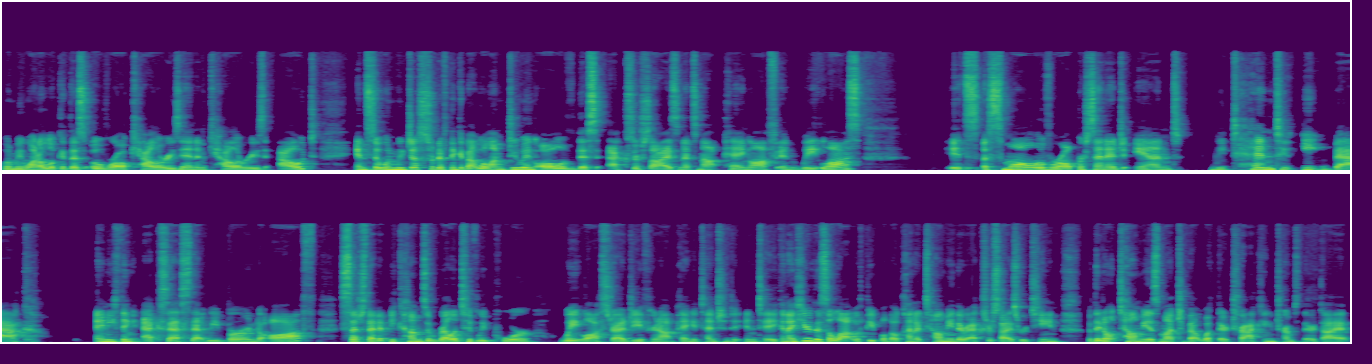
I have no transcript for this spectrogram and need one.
when we want to look at this overall calories in and calories out. And so when we just sort of think about, well, I'm doing all of this exercise and it's not paying off in weight loss, it's a small overall percentage and we tend to eat back anything excess that we burned off such that it becomes a relatively poor weight loss strategy if you're not paying attention to intake. And I hear this a lot with people. They'll kind of tell me their exercise routine, but they don't tell me as much about what they're tracking in terms of their diet.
